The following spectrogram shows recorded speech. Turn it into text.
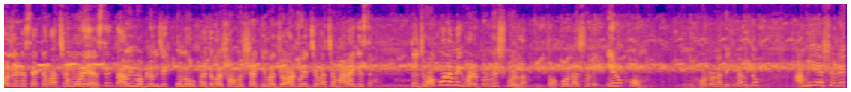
দরজার কাছে একটা বাচ্চা মরে আছে, তা আমি ভাবলাম যে কোনো হয়তো বা সমস্যা কিংবা জ্বর হয়েছে, বাচ্চা মারা গেছে। তো যখন আমি ঘরে প্রবেশ করলাম, তখন আসলে এরকম ঘটনা দেখলাম। তো আমি আসলে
